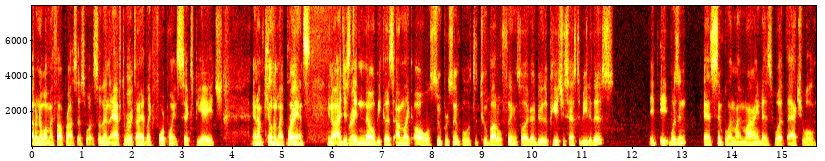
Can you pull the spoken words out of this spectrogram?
I don't know what my thought process was. So then afterwards, I had like 4.6 pH and I'm killing my plants. You know, I just Right. didn't know because I'm like, oh, well, super simple. It's a two bottle thing. That's all I got to do. The pH just has to be to this. It, it wasn't as simple in my mind as what the actual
